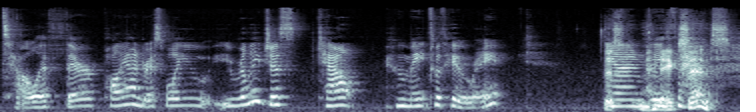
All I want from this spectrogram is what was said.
tell if they're polyandrous? Well, you you really just count who mates with who, right? This And makes sense.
